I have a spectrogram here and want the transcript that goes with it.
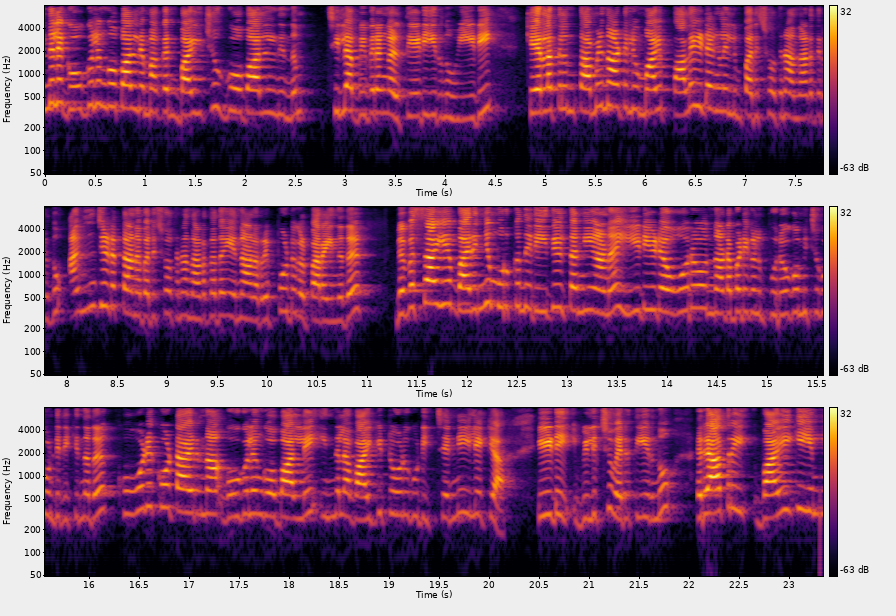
ഇന്നലെ ഗോകുലം ഗോപാലിന്റെ മകൻ ബൈജു ഗോപാലിൽ നിന്നും ചില വിവരങ്ങൾ തേടിയിരുന്നു ഇ ഡി. കേരളത്തിലും തമിഴ്നാട്ടിലുമായി പലയിടങ്ങളിലും പരിശോധന നടത്തിയിരുന്നു അഞ്ചിടത്താണ് പരിശോധന നടന്നത് എന്നാണ് റിപ്പോർട്ടുകൾ പറയുന്നത്. വ്യവസായിയെ വരിഞ്ഞു മുറുക്കുന്ന രീതിയിൽ തന്നെയാണ് ഇ ഡിയുടെ ഓരോ നടപടികളും പുരോഗമിച്ചുകൊണ്ടിരിക്കുന്നത്. കോഴിക്കോട്ടായിരുന്ന ഗോകുലം ഗോപാലിനെ ഇന്നലെ വൈകിട്ടോടുകൂടി ചെന്നൈയിലേക്ക് ഇ ഡി വിളിച്ചു വരുത്തിയിരുന്നു. രാത്രി വൈകിയും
